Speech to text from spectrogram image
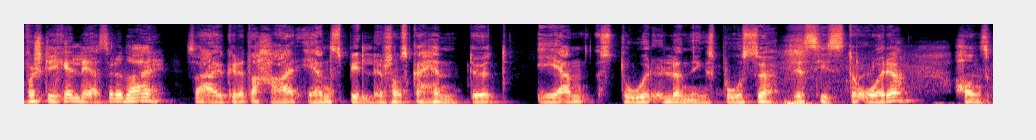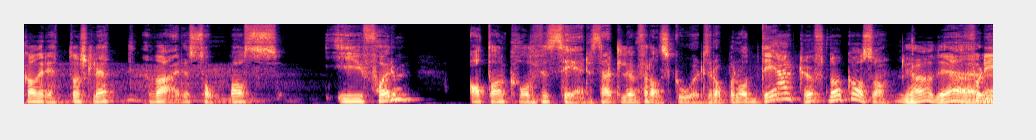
For slik jeg leser det der, så er jo ikke dette her en spiller som skal hente ut én stor lønningspose det siste året. Han skal rett og slett være såpass i form at han kvalifiserer seg til den franske OL-troppen, og det er tøft nok, altså. Ja, det er- Fordi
